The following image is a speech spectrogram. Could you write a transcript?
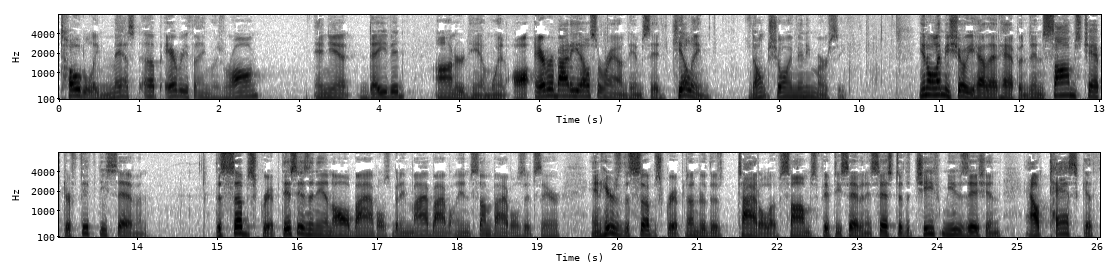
totally messed up, everything was wrong, and yet David honored him when all, everybody else around him said, Kill him, don't show him any mercy. You know, let me show you how that happens. In Psalms chapter 57, the subscript, this isn't in all Bibles, but in my Bible, in some Bibles it's there. And here's the subscript under the title of Psalms 57. It says, To the chief musician Altaschith,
